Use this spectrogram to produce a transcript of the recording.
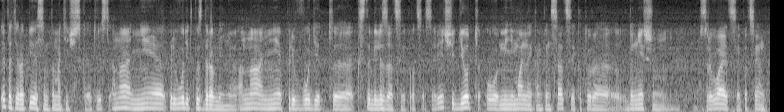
Это терапия симптоматическая, то есть она не приводит к выздоровлению, она не приводит э, к стабилизации процесса. Речь идет о минимальной компенсации, которая в дальнейшем срывается, и пациент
